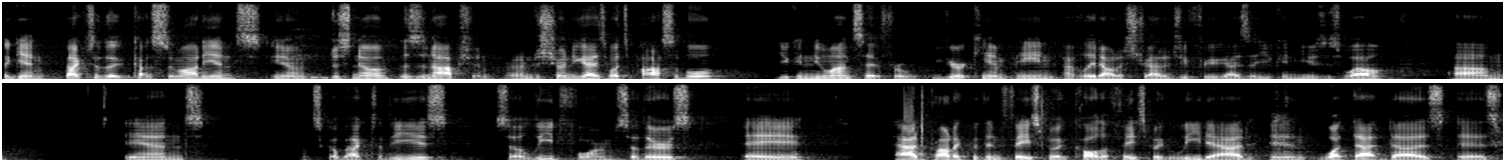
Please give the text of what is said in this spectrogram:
again, back to the custom audience, you know, just know this is an option, right? I'm just showing you guys what's possible. You can nuance it for your campaign. I've laid out a strategy for you guys that you can use as well. Um, and let's go back to these. So lead form. So there's a ad product within Facebook called a Facebook lead ad. And what that does is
